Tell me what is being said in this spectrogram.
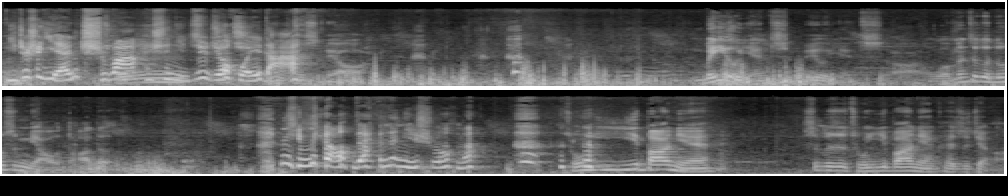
你这是延迟吗？还是你拒绝回答。没有延迟，没有延迟啊！我们这个都是秒答的。你秒答，那你说嘛？从一八年，是不是从一八年开始讲啊？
